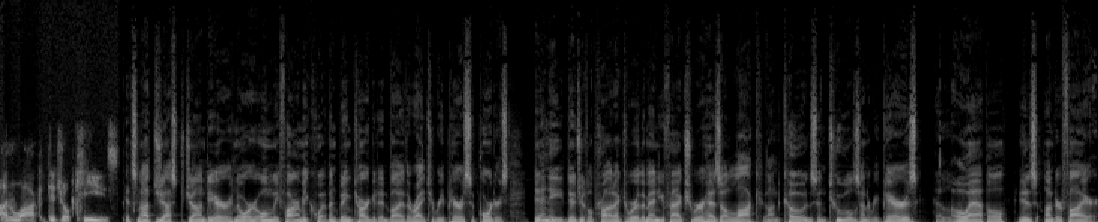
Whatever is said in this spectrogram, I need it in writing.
unlock digital keys. It's not just John Deere, nor only farm equipment being targeted by the right to repair supporters. Any digital product where the manufacturer has a lock on codes and tools and repairs Hello, Apple is under fire.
